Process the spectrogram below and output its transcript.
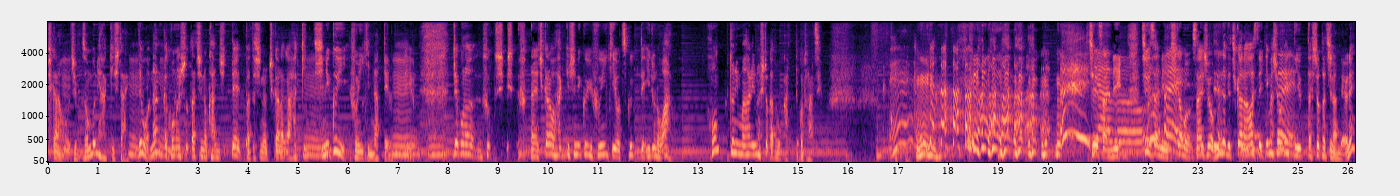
力を自分存分に発揮したい。うんでもなんかこの人たちの感じって私の力が発揮しにくい雰囲気になってるっていう。じゃあこの力を発揮しにくい雰囲気を作っているのは本当に周りの人かどうかってことなんですよ。ね知恵さんにいやもう知恵さんに、はい。しかも最初みんなで力を合わせていきましょうねって言った人たちなんだよね。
